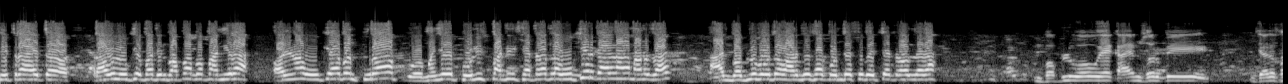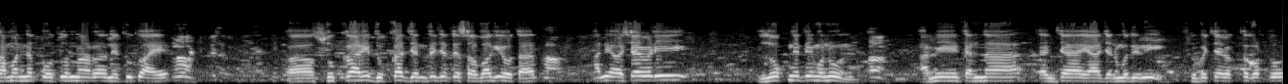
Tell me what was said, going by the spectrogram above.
मित्र आहेत राहुल उके पाटील बापा बापा निरा अण्णा उके आहे, पण पुरा म्हणजे पोलीस पाटील क्षेत्रातला उकीर करणारा माणूस आहे. आज बबलू भाऊचा वाढदिवस आहे. कोणत्या शुभेच्छा राहुल दादा बबलू भाऊ हे कायमस्वरूपी जनसामान्यात पोहोचवणारं नेतृत्व आहे. सुख आणि दुःखात जनतेचे ते सहभागी होतात. आणि अशा वेळी लोकनेते म्हणून आम्ही त्यांना त्यांच्या या जन्मदिनी शुभेच्छा व्यक्त करतो.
